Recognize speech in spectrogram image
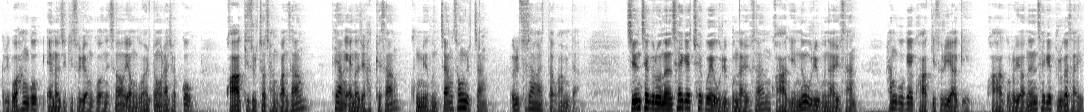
그리고 한국에너지기술연구원에서 연구 활동을 하셨고 과학기술처 장관상, 태양에너지 학회상, 국민훈장, 성류장을 수상하셨다고 합니다. 지은 책으로는 세계 최고의 우리 문화유산, 과학이 있는 우리 문화유산, 한국의 과학기술 이야기, 과학으로 여는 세계 불가사의,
